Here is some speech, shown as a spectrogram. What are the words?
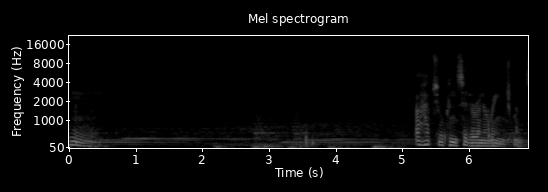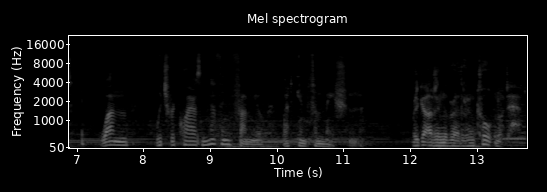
Hmm. Perhaps you'll consider an arrangement. One which requires nothing from you but information. Regarding the Brethren Court, no doubt.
